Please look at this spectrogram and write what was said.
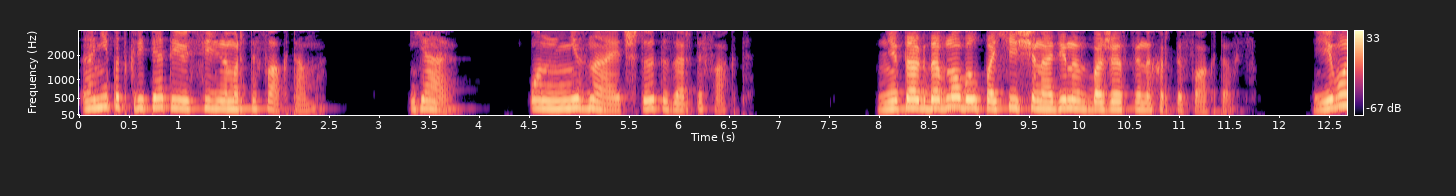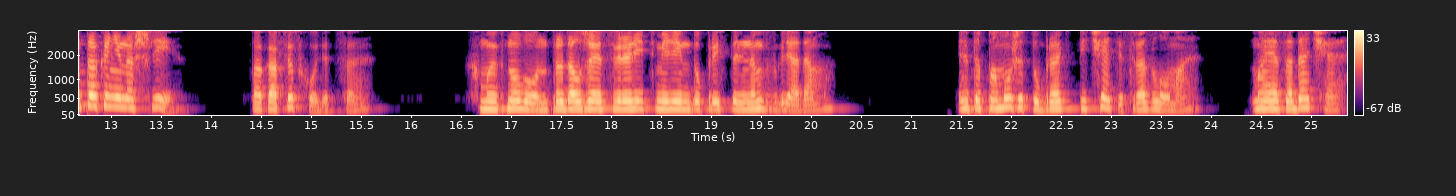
Они подкрепят ее сильным артефактом. Я... Он не знает, что это за артефакт. Не так давно был похищен один из божественных артефактов. Его так и не нашли, пока все сходится. хмыкнул он, продолжая сверлить Мелинду пристальным взглядом. Это поможет убрать печати с разлома. Моя задача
